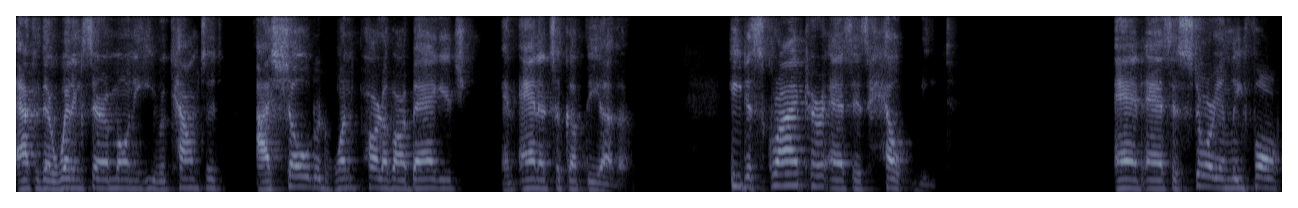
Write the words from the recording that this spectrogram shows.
After their wedding ceremony, he recounted, I shouldered one part of our baggage and Anna took up the other. He described her as his helpmeet. And as historian Leigh Fought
